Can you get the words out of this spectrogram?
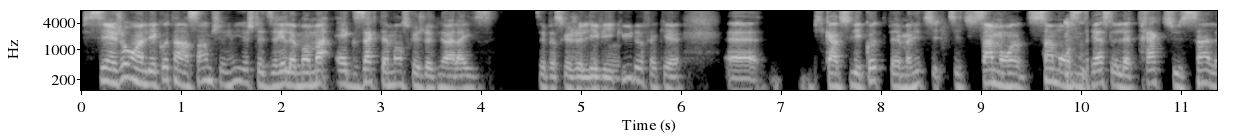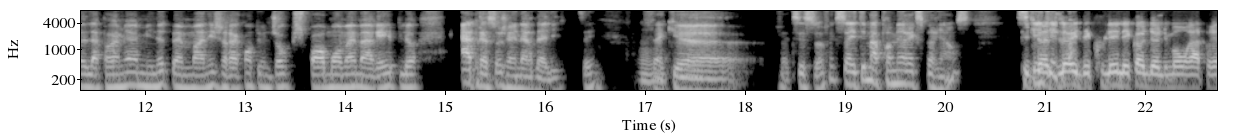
Puis si un jour on l'écoute ensemble, Jérémy, là, je te dirai le moment exactement où ce que je suis devenu à l'aise. Tu sais, parce que je l'ai vécu. Là, fait que, euh, puis quand tu l'écoutes, puis à un moment donné, tu, tu sais, tu sens mon, tu sens mon stress, là, le trac, tu le sens là, la première minute, puis à un moment donné, je raconte une joke, puis je pars moi-même à rire, puis là, après ça, j'ai un air d'aller. tu sais. Mhm. Fait que, euh, fait que c'est ça. Fait que ça a été ma première expérience. Ce Puis qui a là, été- de découlé l'école de l'humour après,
